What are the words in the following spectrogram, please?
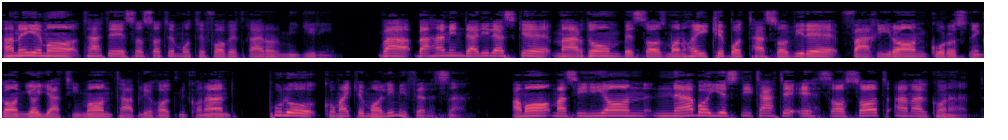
همه ما تحت احساسات متفاوت قرار می گیریم. و به همین دلیل است که مردم به سازمان هایی که با تصاویر فقیران، گرسنگان یا یتیمان تبلیغات می کنند پول و کمک مالی میفرستند. اما مسیحیان نبایستی تحت احساسات عمل کنند.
